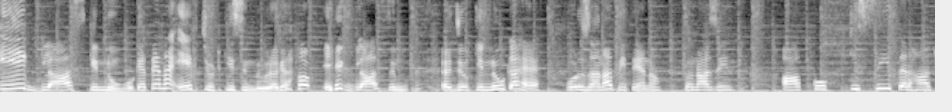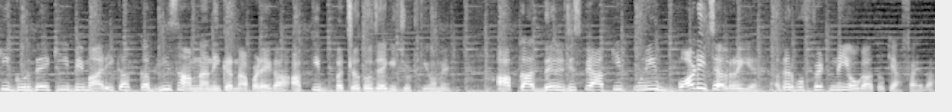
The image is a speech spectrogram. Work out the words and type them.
एक ग्लास किन्नू, वो कहते हैं ना, एक चुटकी सिंदूर, अगर आप एक ग्लास जो किन्नू का है, वो रोज़ाना पीते हैं ना तो नाजीन आपको किसी तरह की गुर्दे की बीमारी का कभी सामना नहीं करना पड़ेगा। आपकी बचत हो जाएगी चुटकियों में। आपका दिल, जिस पे आपकी पूरी बॉडी चल रही है, अगर वो फिट नहीं होगा तो क्या फ़ायदा?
